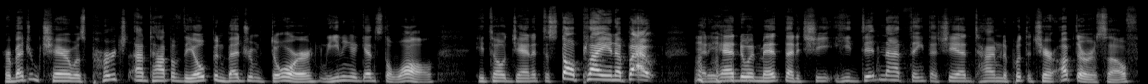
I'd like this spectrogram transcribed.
Her bedroom chair was perched on top of the open bedroom door, leaning against the wall. He told Janet to stop playing about. That he had to admit that she he did not think that she had time to put the chair up to herself.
